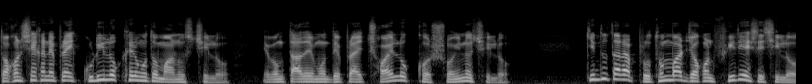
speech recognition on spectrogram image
তখন সেখানে প্রায় কুড়ি লক্ষের মতো মানুষ ছিল এবং তাদের মধ্যে প্রায় ছয় লক্ষ সৈন্য ছিল। কিন্তু তারা প্রথমবার যখন ফিরে এসেছিল,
